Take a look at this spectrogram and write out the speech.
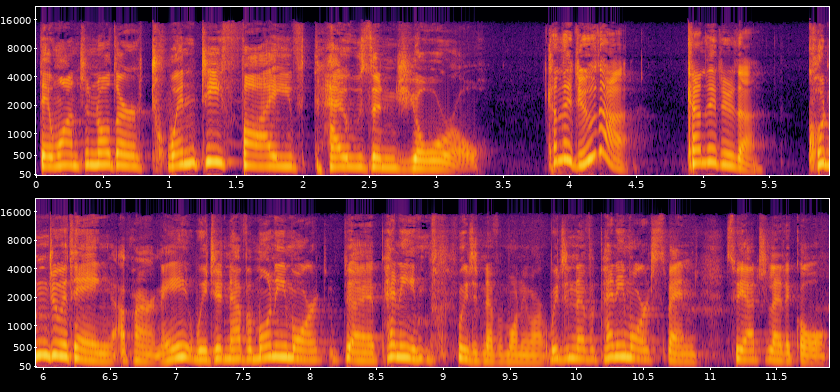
They want another 25,000 euro. Can they do that? Can they do that? Couldn't do a thing, apparently. We didn't have a money more, uh, penny, we didn't have a money more. We didn't have a penny more to spend, so we had to let it go.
